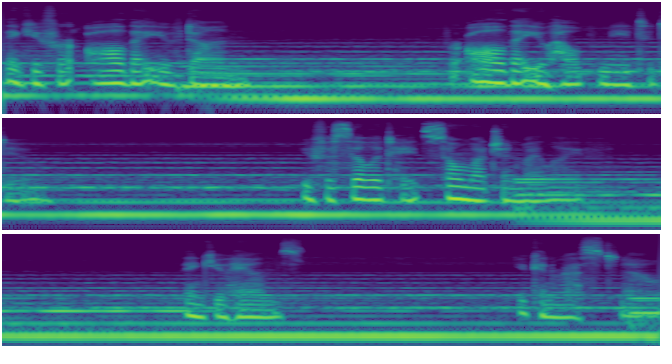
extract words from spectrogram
Thank you for all that you've done, for all that you help me to do. You facilitate so much in my life. Thank you, hands. You can rest now.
